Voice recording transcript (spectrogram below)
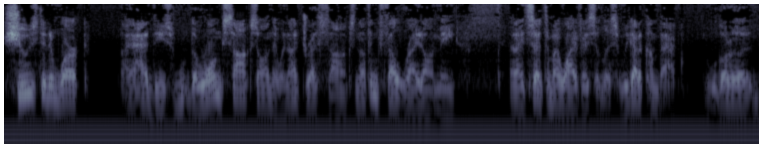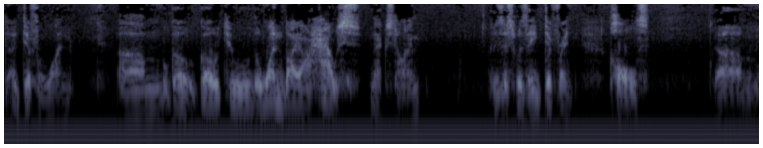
Shoes didn't work. I had these the wrong socks on. They were not dress socks. Nothing felt right on me. And I said to my wife, I said, "Listen, we got to come back. We'll go to a, a different one." Um, we'll go go to the one by our house next time because this was a different Kohl's. Um,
